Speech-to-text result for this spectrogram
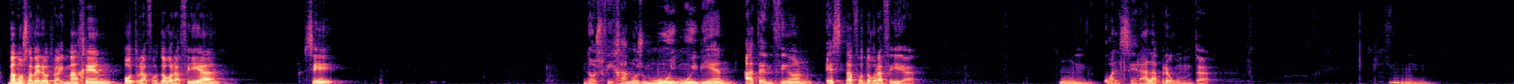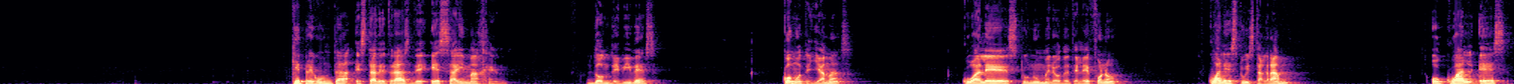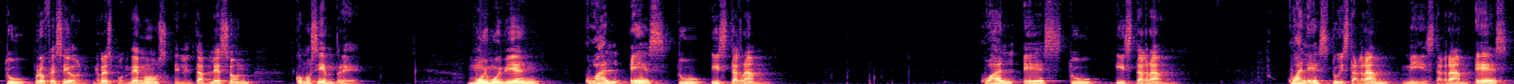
Vamos a ver otra imagen, otra fotografía. ¿Sí? Nos fijamos muy, muy bien. Atención, esta fotografía. Hmm, ¿Cuál será la pregunta? Hmm. ¿Qué pregunta está detrás de esa imagen? ¿Dónde vives? ¿Cómo te llamas? ¿Cuál es tu número de teléfono? ¿Cuál es tu Instagram? ¿O cuál es tu profesión? Respondemos en el Tab Lesson como siempre. Muy, muy bien. ¿Cuál es tu Instagram? ¿Cuál es tu Instagram? ¿Cuál es tu Instagram? Mi Instagram es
